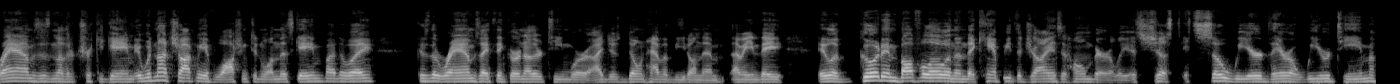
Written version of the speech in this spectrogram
Rams. Is another tricky game. It would not shock me if Washington won this game, by the way, because the Rams, I think, are another team where I just don't have a beat on them. I mean, they they look good in Buffalo, and then they can't beat the Giants at home barely. It's just it's so weird. They're a weird team.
